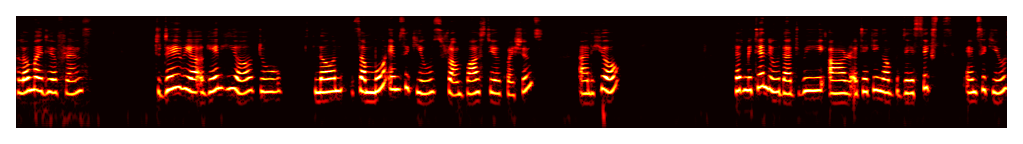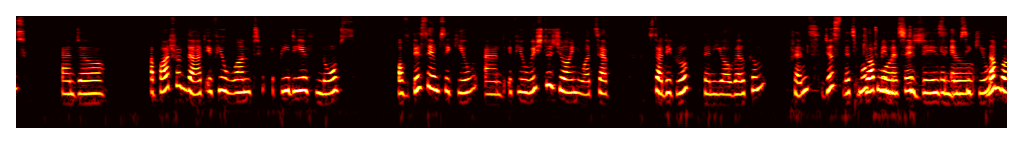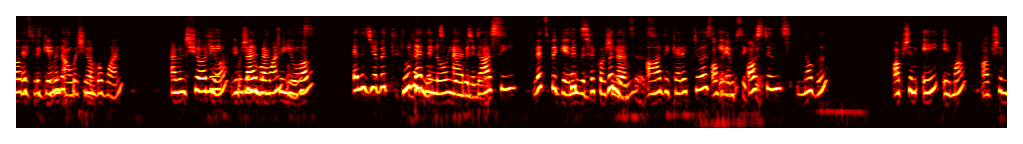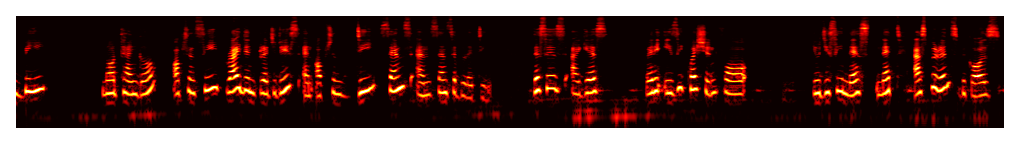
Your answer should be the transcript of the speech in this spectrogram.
Hello, my dear friends. Today we are again here to learn some more MCQs from past year questions. And here, let me tell you that we are uh, taking up day 6 MCQs. And uh, apart from that, if you want PDF notes of this MCQ and if you wish to join WhatsApp study group, then you are welcome friends just let's move drop me message today's in uh, the MCQ number let's which is given with question here. number one I will surely Here, reply back to you all Elizabeth do let me know your willingness Darcy let's begin with the question Fitzwilliam answers are the characters of in MCQ. Austen's novel. Option A, Emma. Option B, Northanger. Option C, Pride and Prejudice. And option D, Sense and Sensibility. This is, I guess, very easy question for UGC NET, NET aspirants because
